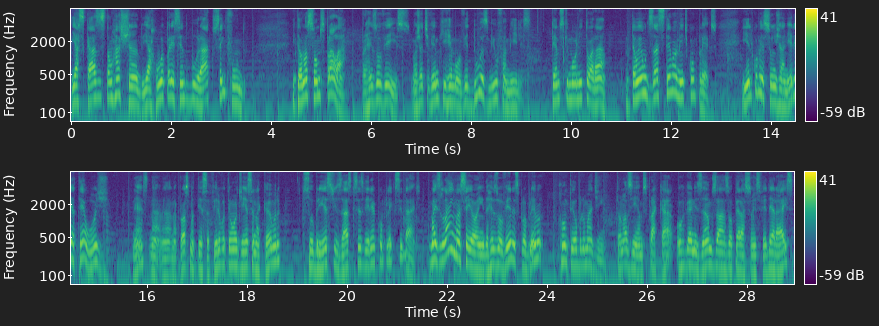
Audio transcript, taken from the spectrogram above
e as casas estão rachando e a rua parecendo buraco sem fundo. Então nós fomos para lá para resolver isso. Nós já tivemos que remover duas mil famílias. Temos que monitorar. Então é um desastre extremamente complexo. E ele começou em janeiro e até hoje. Né? Na, na, na próxima terça-feira eu vou ter uma audiência na Câmara sobre esse desastre para vocês verem a complexidade. Mas lá em Maceió ainda, resolvendo esse problema, rompeu o Brumadinho. Então nós viemos para cá, organizamos as operações federais,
